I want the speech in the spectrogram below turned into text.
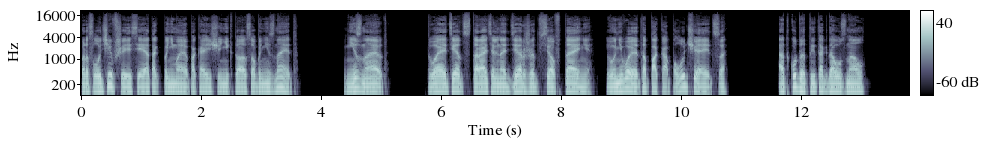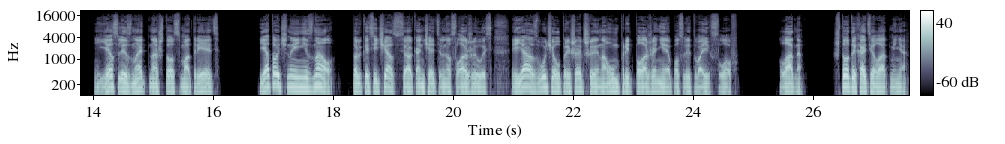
Про случившееся, я так понимаю, пока еще никто особо не знает? Не знают. Твой отец старательно держит все в тайне, и у него это пока получается. Откуда ты тогда узнал? Если знать, на что смотреть. Я точно и не знал, только сейчас все окончательно сложилось, и я озвучил пришедшие на ум предположения после твоих слов. Ладно, что ты хотела от меня?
